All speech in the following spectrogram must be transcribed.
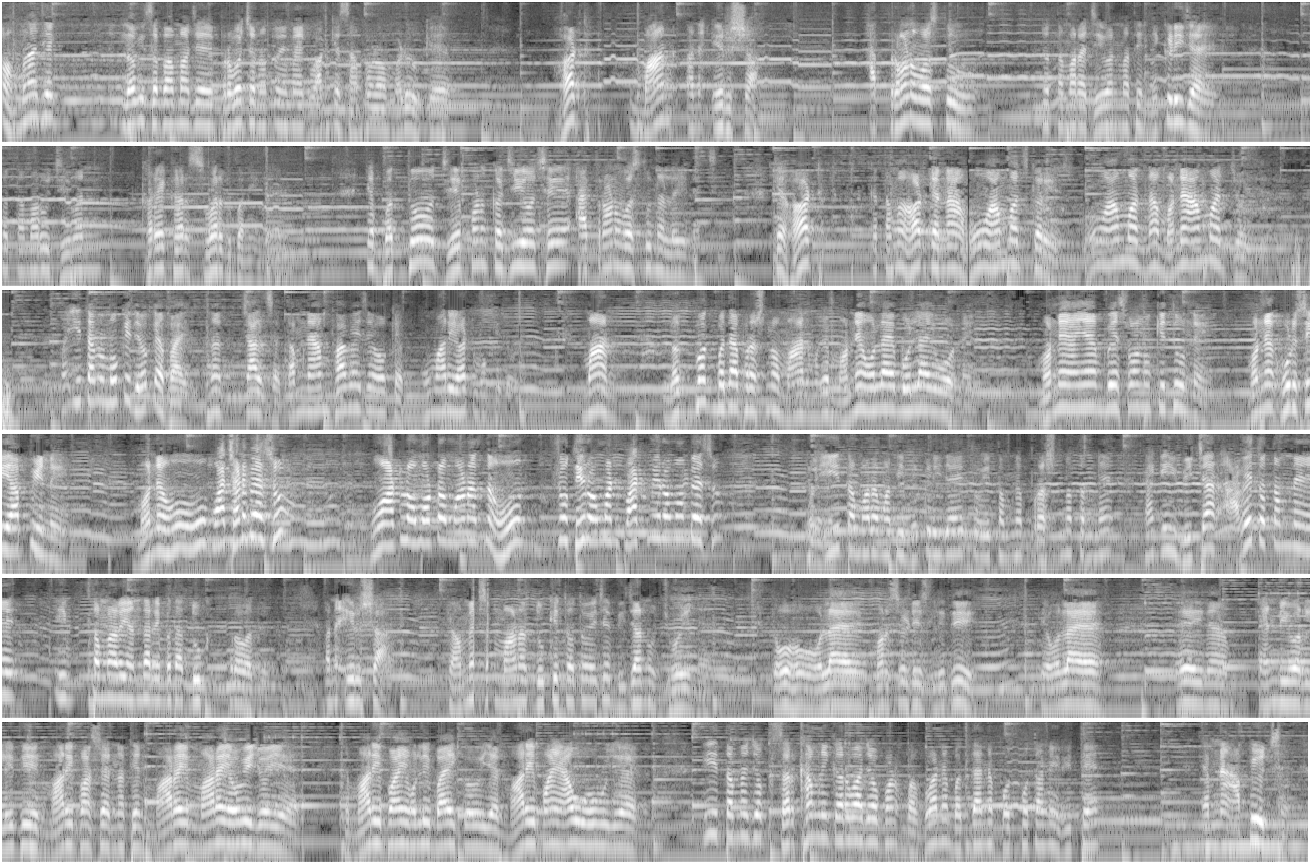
તો હમણાં જે નવી સભામાં જે પ્રવચન હતું, એમાં એક વાક્ય સાંભળવા મળ્યું કે, હઠ, માન અને ઈર્ષા આ ત્રણ વસ્તુ જો તમારા જીવનમાંથી નીકળી જાય, તો તમારું જીવન ખરેખર સ્વર્ગ બની જાય. કે બધો જે પણ કજીયો છે, આ ત્રણ વસ્તુને લઈને છે. કે હઠ, કે તમે હઠ કે ના, હું આમ જ કરીશ, હું આમ જ ના, મને આમ જ જોઈએ. એ તમે મૂકી દો કે ભાઈ ચાલશે. તમને આમ ફાવે છે, ઓકે, હું મારી હટ મૂકી દઉં. માન. લગભગ બધા પ્રશ્નો માન કે મને ઓલાય બોલાવ્યો નહીં. મને અહીંયા બેસવાનું કીધું નહીં. મને ખુરશી આપી નહીં. મને હું હું પાછળ બેસું? હું આટલો મોટો માણસ ને હું ચોથી થીરોમાં ને પાંચમી રોમાં બેસું? તો એ તમારામાંથી નીકળી જાય તો એ તમને પ્રશ્ન તમને, કારણ કે એ વિચાર આવે તો તમને એ તમારી અંદર એ બધા દુઃખ પ્રવર્તે. અને ઈર્ષા. કે હંમેશા માણસ દુઃખી થતો હોય છે, બીજાનું જોઈને. કે ઓહો, ઓલાએ મર્સિડીસ લીધી, કે ઓલાએ એને એન્ડીઓર લીધી, મારી પાસે નથી મારે મારે હોવી જોઈએ. મારી પાસે ઓલી બાઈક હોવી જોઈએ મારી પાસે આવું હોવું જોઈએ. એ તમે જો સરખામણી કરવા જાઓ, પણ ભગવાને બધાને પોતપોતાની રીતે એમને આપ્યું જ છે.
